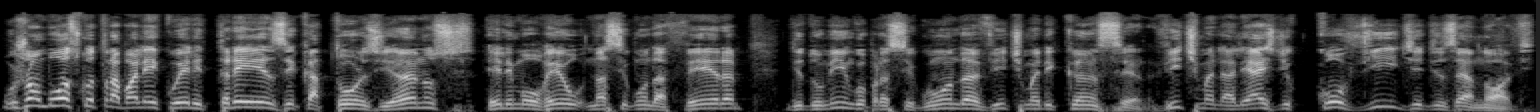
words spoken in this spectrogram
O João Bosco, eu trabalhei com ele 13, 14 anos. Ele morreu na segunda-feira, de domingo para segunda, vítima de câncer. Vítima, aliás, de Covid-19.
